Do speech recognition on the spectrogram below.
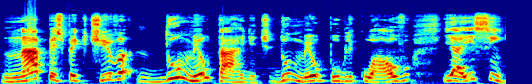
na perspectiva do meu target, do meu público-alvo, e aí sim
